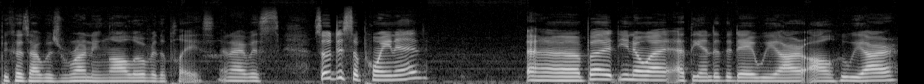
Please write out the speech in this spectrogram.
because I was running all over the place. And I was so disappointed. Uh, but you know what? At the end of the day, we are all who we are.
